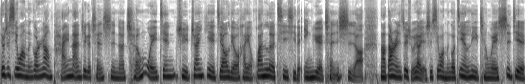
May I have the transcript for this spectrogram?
就是希望能够让台南这个城市呢成为兼具专业交流还有欢乐气息的音乐城市啊！那当然最主要也是希望能够建立成为世界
